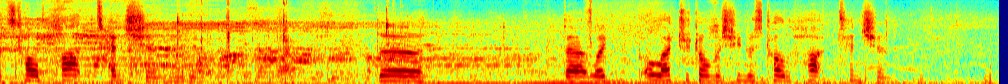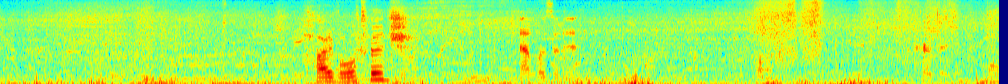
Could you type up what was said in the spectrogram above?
That's called hot tension. What? The that like electrical machine was called hot tension. High voltage? That wasn't it. Perfect. No,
